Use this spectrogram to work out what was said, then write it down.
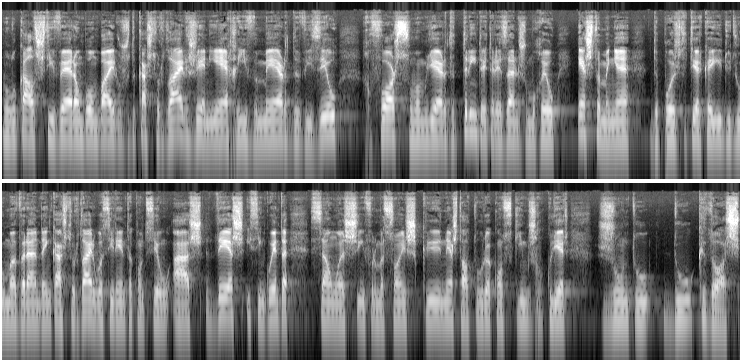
No local estiveram bombeiros de Castro Daire, GNR e VMER de Viseu. Reforço, uma mulher de 33 anos morreu esta manhã depois de ter caído de uma varanda em Castro Daire. O acidente aconteceu às 10h50. São as informações que nesta altura conseguimos recolher junto junto do QDOS.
